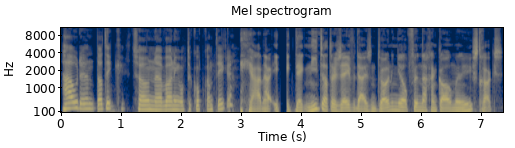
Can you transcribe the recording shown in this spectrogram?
houden dat ik zo'n uh, woning op de kop kan tikken? Ja, nou, ik, ik denk niet dat er 7000 woningen op Funda gaan komen nu straks.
